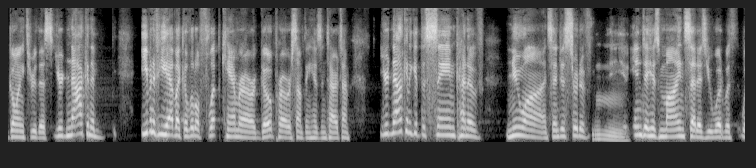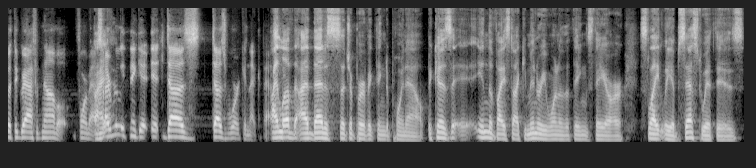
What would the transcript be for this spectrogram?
going through this, you're not going to, even if he had like a little flip camera or GoPro or something his entire time, you're not going to get the same kind of nuance and just sort of mm. into his mindset as you would with with the graphic novel format. So I, I really think it it does does work in that capacity. I love that. I, that is such a perfect thing to point out because in the Vice documentary, one of the things they are slightly obsessed with is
